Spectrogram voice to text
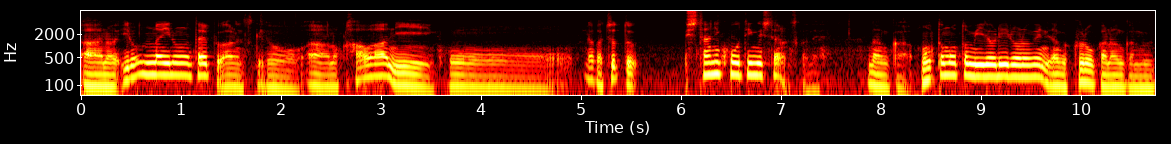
あのいろんな色のタイプがあるんですけどあの革にこうなんかちょっと下にコーティングしてあるんですかね。なんかもともと緑色の上になんか黒かなんか塗っ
